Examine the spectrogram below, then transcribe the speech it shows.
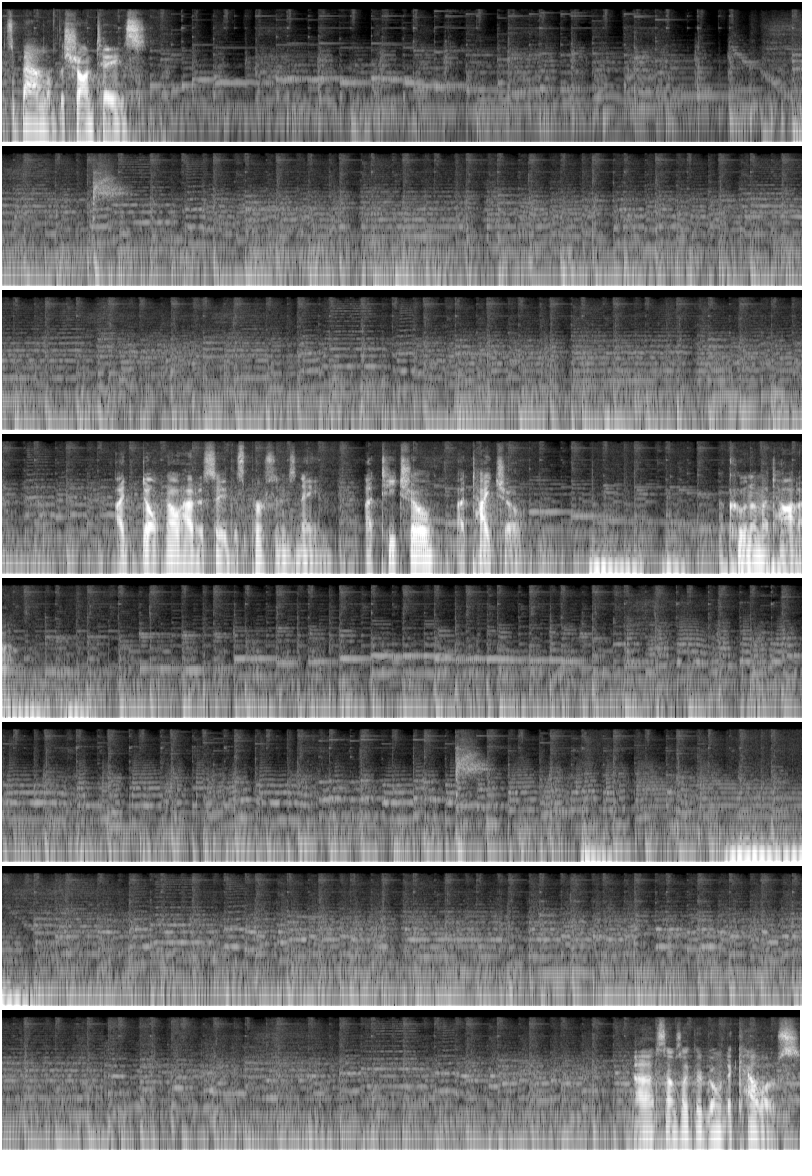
It's a battle of the Shantaes. I don't know how to say this person's name. Aticho? Ataicho. Akuna Matata. Sounds like they're going to Kalos.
